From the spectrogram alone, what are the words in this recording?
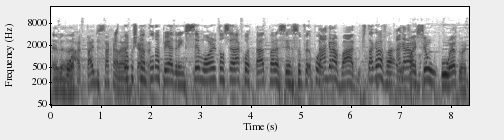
É verdade. Porra, tá de sacanagem. Estamos cara. cantando a pedra, hein? Sam Warrington será cotado para ser super. Pô, Tá gravado. está gravado. Tá gravado. Vai ser o, o Edward,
